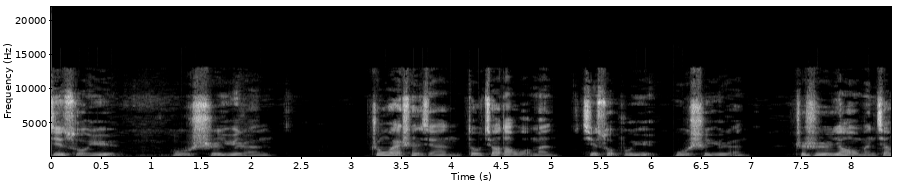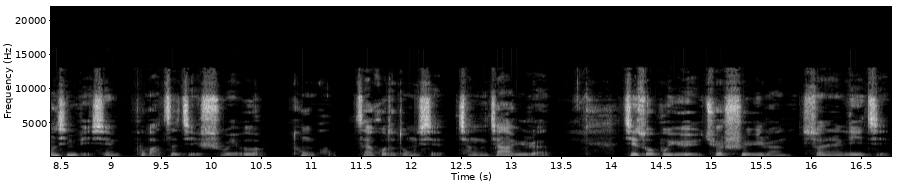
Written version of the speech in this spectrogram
己所欲，勿施于人。中外圣贤都教导我们：己所不欲，勿施于人。这是要我们将心比心，不把自己视为恶、痛苦、灾祸的东西强加于人。己所不欲，却施于人，损人利己，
